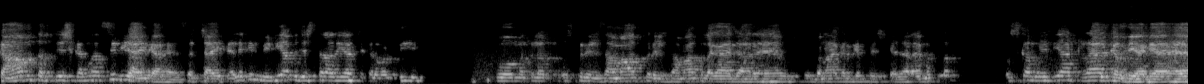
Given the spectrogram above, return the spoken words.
काम तफ्तीश करना सीबीआई का है सच्चाई का लेकिन मीडिया में जिस तरह रिया चक्रवर्ती को मतलब उस पर इल्ज़ाम पर इल्ज़ाम लगाए जा रहे हैं उसको बना करके पेश किया जा रहा है मतलब उसका मीडिया ट्रायल कर दिया गया है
